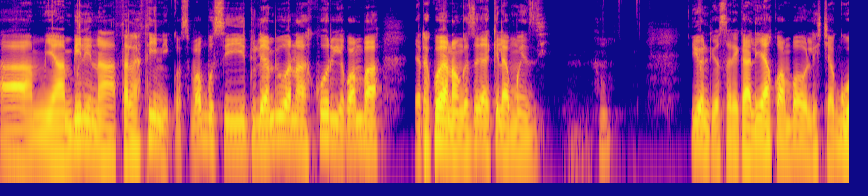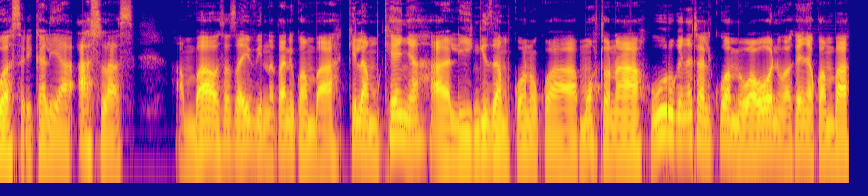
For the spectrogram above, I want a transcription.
uh, mia mbili na thelathini kwa sababu si tuliambiwa na Kuria kwamba yatakuwa yanaongezeka kila mwezi hiyo ndio serikali yako ambayo ulichagua, serikali ya Aslas, ambao sasa hivi nadhani kwamba kila Mkenya aliingiza mkono kwa moto, na Uhuru Kenyatta alikuwa amewaoni Wakenya kwamba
